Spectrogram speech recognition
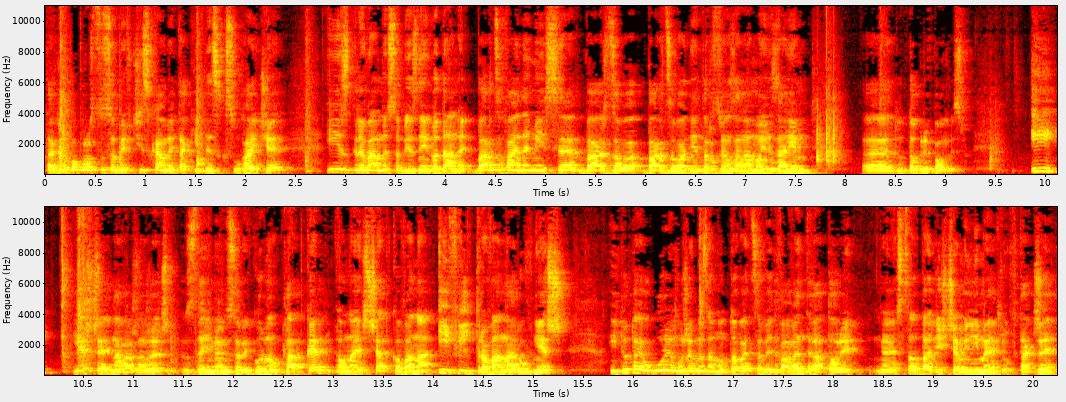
Także po prostu sobie wciskamy taki dysk, słuchajcie, i zgrywamy sobie z niego dane. Bardzo fajne miejsce, bardzo, bardzo ładnie to rozwiązane moim zdaniem. E, dobry pomysł. I jeszcze jedna ważna rzecz, zdejmiemy sobie górną klapkę, ona jest siatkowana i filtrowana również. I tutaj u góry możemy zamontować sobie dwa wentylatory 120 e, mm. Także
